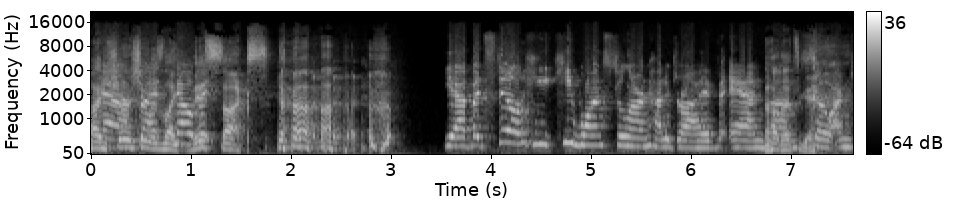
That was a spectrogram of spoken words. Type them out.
I'm yeah, sure she was like, no, this but, sucks. yeah, but still, he he wants to learn how to drive, and oh, um, so I'm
